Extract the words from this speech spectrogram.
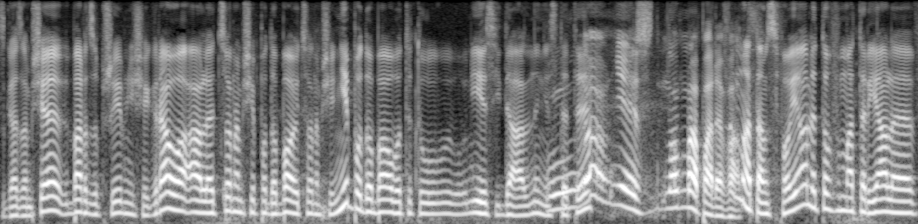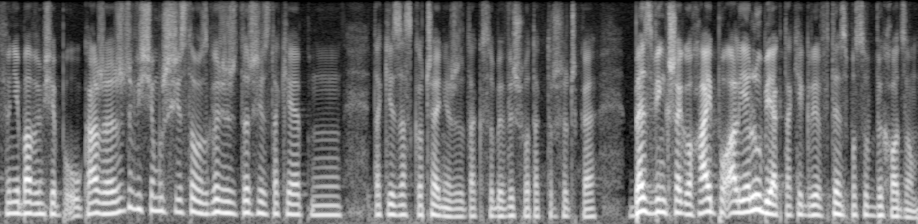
Zgadzam się, bardzo przyjemnie się grało, ale co nam się podobało i co nam się nie podobało, bo tytuł nie jest idealny niestety. No nie jest, no ma parę No, wad. ma tam swoje, ale to w materiale w niebawem się ukaże. Rzeczywiście muszę się z Tobą zgodzić, że też jest takie, mm, takie zaskoczenie, że tak sobie wyszło tak troszeczkę bez większego hypu, ale ja lubię jak takie gry w ten sposób wychodzą.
